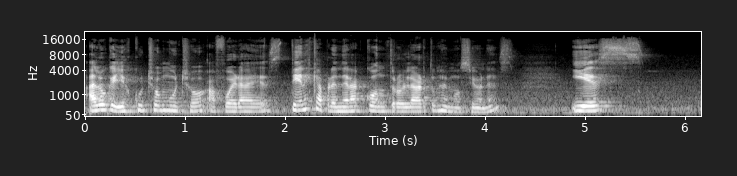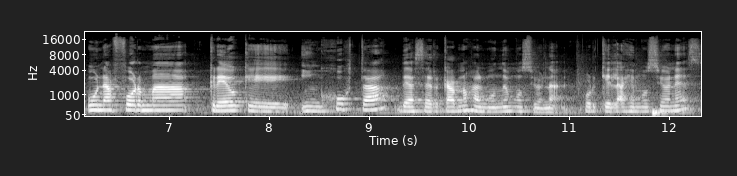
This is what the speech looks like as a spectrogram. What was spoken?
algo que yo escucho mucho afuera es, tienes que aprender a controlar tus emociones y es una forma, creo que, injusta de acercarnos al mundo emocional, porque las emociones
